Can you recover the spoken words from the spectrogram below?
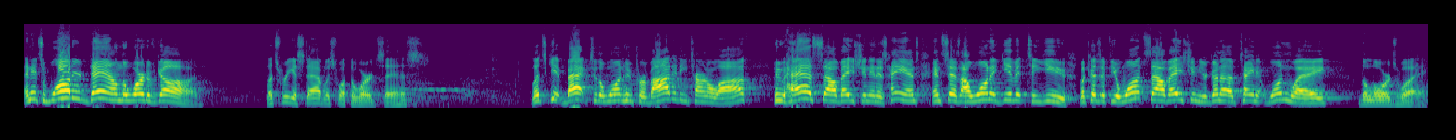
And it's watered down the Word of God. Let's reestablish what the Word says. Let's get back to the one who provided eternal life, who has salvation in his hands, and says, I want to give it to you. Because if you want salvation, you're going to obtain it one way the Lord's way.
